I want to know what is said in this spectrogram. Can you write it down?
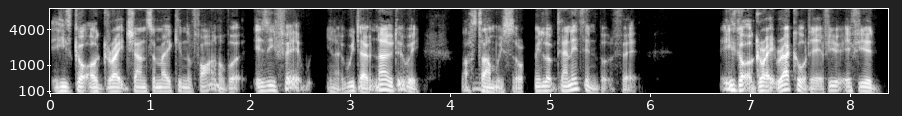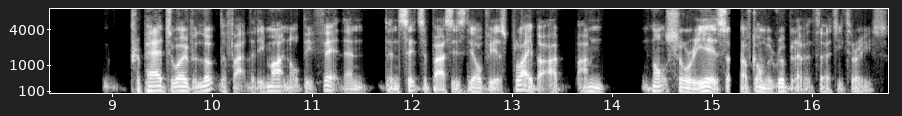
he's got a great chance of making the final. But is he fit? You know, we don't know, do we? Last time we saw him, he looked anything but fit. He's got a great record here. If you if you're prepared to overlook the fact that he might not be fit, then then Tsitsipas is the obvious play. But I, I'm not sure he is. I've gone with Rublev at 33s.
